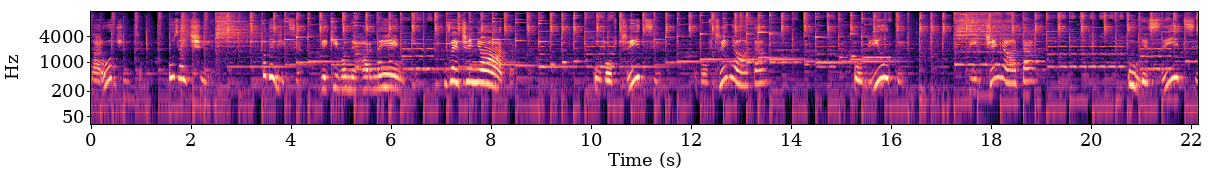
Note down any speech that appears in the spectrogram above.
народжуються у зайчихи. Подивіться, які вони гарненькі, зайченята. У вовчиці вовченята. У білки більченята. У лисиці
